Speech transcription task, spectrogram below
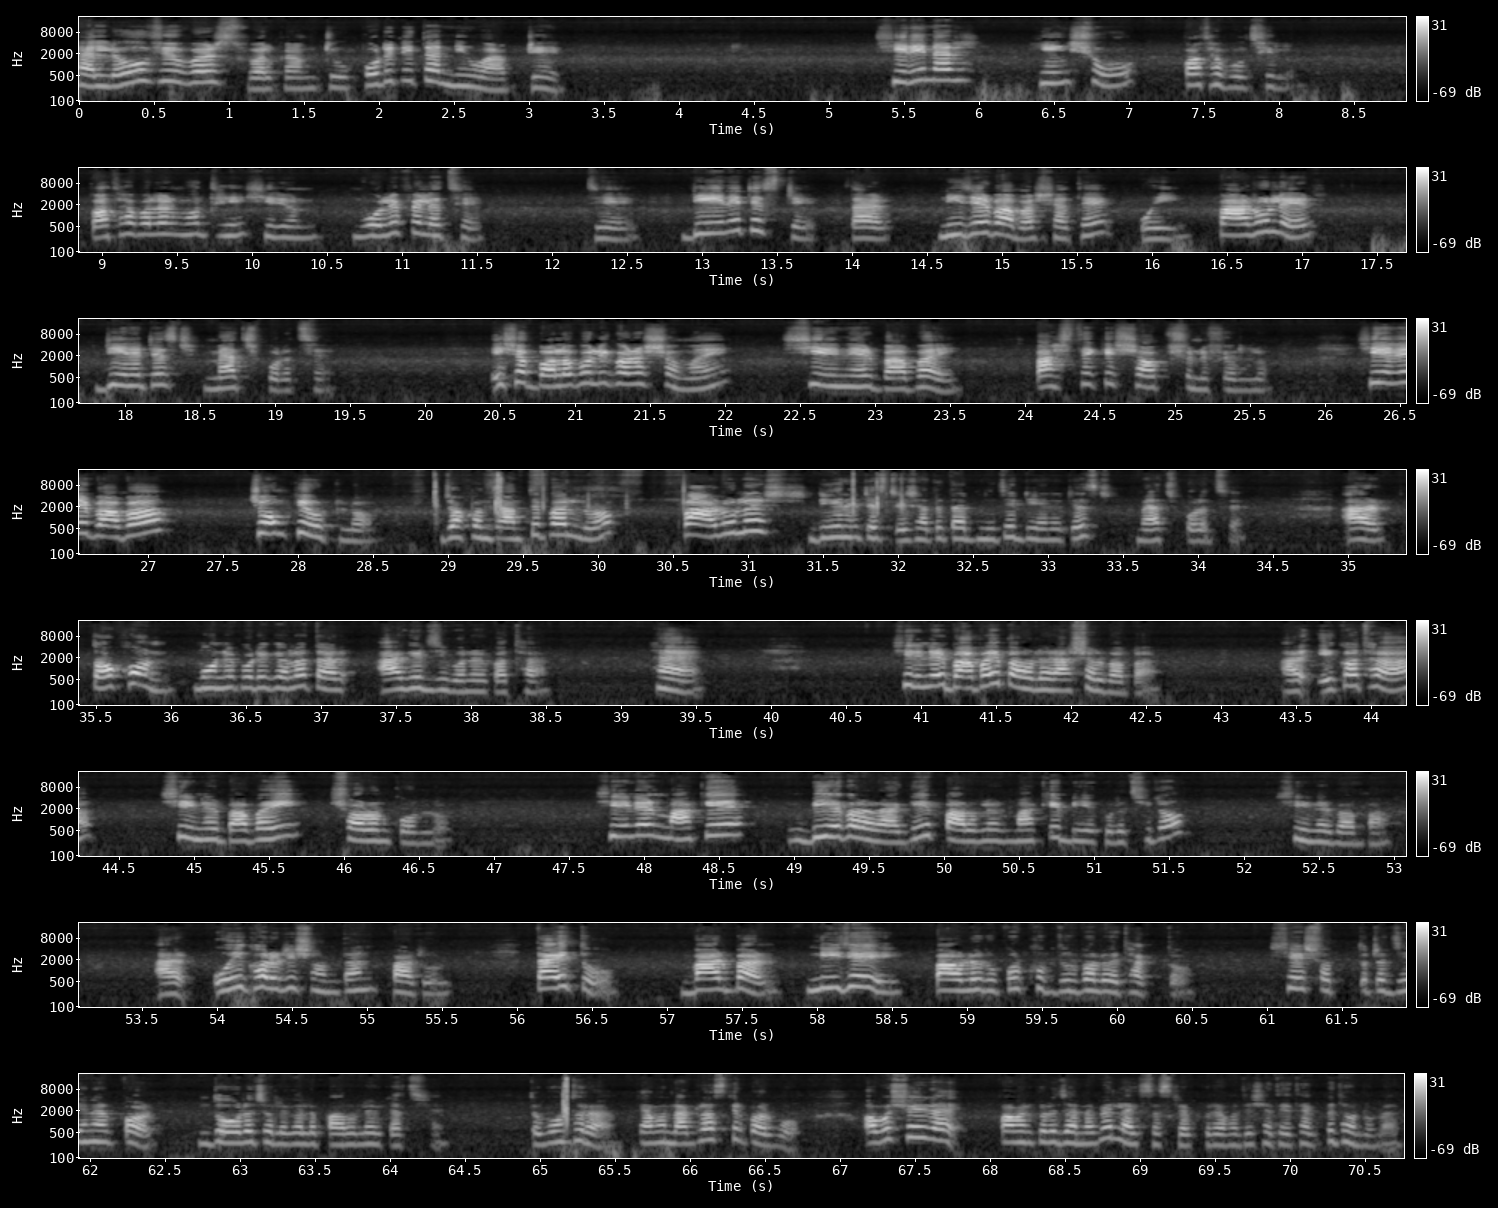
Hello viewers welcome to Parineeta new update Shirin আর হিংসু কথা বলছিল। কথা বলার মধ্যেই শিরিন বলে ফেলেছে যে ডিএনএ টেস্টে তার নিজের বাবার সাথে ওই পারুলের ডিএনএ টেস্ট ম্যাচ করেছে এসব বলা বলি করার সময় শিরিনের বাবাই পাশ থেকে সব শুনে ফেলল। শিরিনের বাবা চমকে উঠল। যখন জানতে পারল, পারুলের ডিএনএ টেস্টের সাথে তার নিজের ডিএনএ টেস্ট ম্যাচ করেছে। আর তখন মনে পড়ে গেল তার আগের জীবনের কথা। হ্যাঁ শিরিনের বাবাই পারুলের আসল বাবা। আর এ কথা শিরিনের বাবাই স্মরণ করল। শিরিনের মাকে বিয়ে করার আগে পারুলের মাকে বিয়ে করেছিল শিরিনের বাবা। আর ওই ঘরেরই সন্তান পারুল। তাই তো বারবার নিজেই পারুলের উপর খুব দুর্বল হয়ে থাকতো। সে সত্যটা জেনার পর দৌড়ে চলে গেল পারুলের কাছে। তো বন্ধুরা, কেমন লাগল আজকের পর্ব? অবশ্যই কমেন্ট করে জানাবে লাইক সাবস্ক্রাইব করে আমাদের সাথে থাকবে। ধন্যবাদ।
